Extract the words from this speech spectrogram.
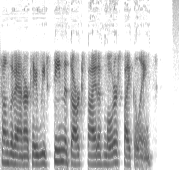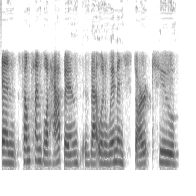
Sons of Anarchy, we've seen the dark side of motorcycling. And sometimes what happens is that when women start to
